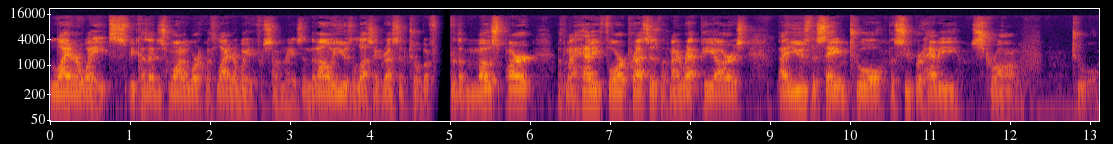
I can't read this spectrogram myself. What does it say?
lighter weights because I just want to work with lighter weight for some reason. Then I'll use a less aggressive tool. But for the most part, with my heavy floor presses, with my rep PRs, I use the same tool, the super heavy, strong tool.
